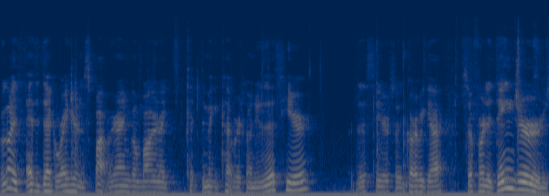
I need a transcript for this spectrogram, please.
we're going to add the deck right here in the spot. We're not even going to bother cut, to make a cut. We're just going to do this here, put this here. So the card we got. So for the dangers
